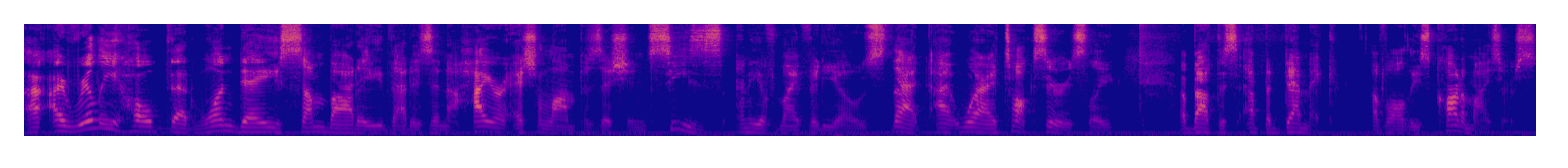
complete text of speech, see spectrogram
I, really hope that one day somebody that is in a higher echelon position sees any of my videos that I, where I talk seriously about this epidemic of all these cartomizers.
